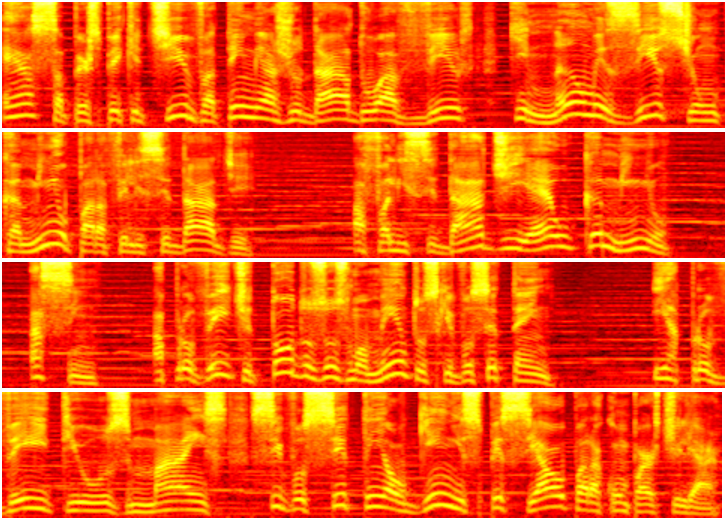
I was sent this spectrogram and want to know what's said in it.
Essa perspectiva tem me ajudado a ver que não existe um caminho para a felicidade. A felicidade é o caminho. Assim, aproveite todos os momentos que você tem. E aproveite-os mais se você tem alguém especial para compartilhar.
